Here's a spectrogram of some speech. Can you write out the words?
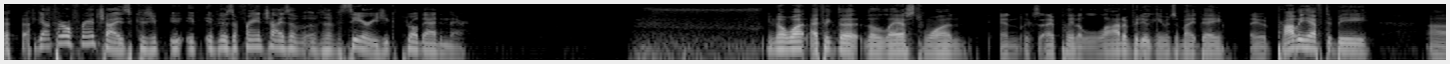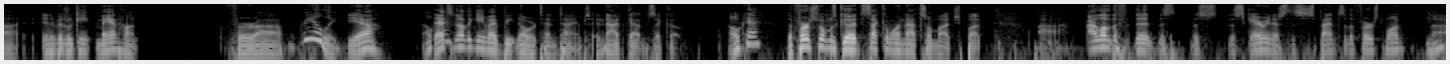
if you got to throw a franchise, because if, if if there's a franchise of, of, of a series, you could throw that in there. You know what? I think the the last one and like I, I played a lot of video games in my day. It would probably have to be uh, individual game Manhunt for uh, Really? yeah. Okay. That's another game I've beaten over ten times and not gotten sick of. okay. The first one was good. Second one, not so much. But uh, I love the, the the the the scariness, the suspense of the first one. Mm-hmm. Uh,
